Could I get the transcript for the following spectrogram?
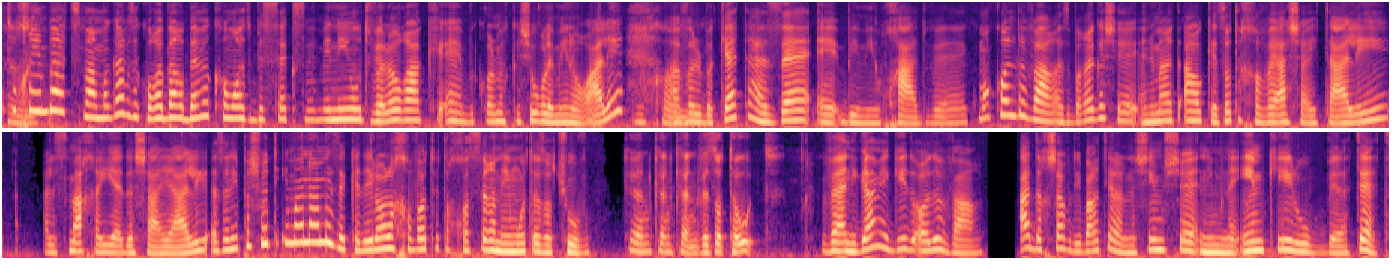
בטוחים בעצמם. אגב, זה קורה בהרבה מקומות בסקס ומיניות, ולא רק אה, בכל מה שקשור למין אוראלי, נכון. אבל בקטע הזה אה, במיוחד, וכמו כל דבר, אז ברגע שאני אומרת, אה, אוקיי, זאת החוויה שהייתה לי, על סמך הידע שהיה לי, אז אני פשוט אמנע מזה כדי לא לחוות את החוסר הנעימות הזאת שוב. כן, כן, כן, וזו טעות. ואני גם אגיד עוד דבר, עד עכשיו דיברתי על אנשים שנמנעים כאילו בלתת.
